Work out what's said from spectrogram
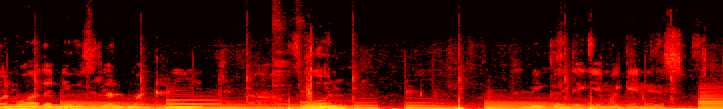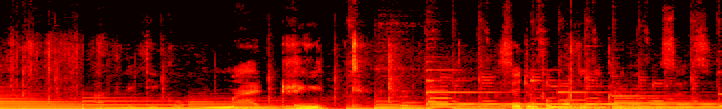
On more other news, Real Madrid uh, won Liga in the game against Atletico Madrid. Stay tuned for more news and Caribbean insights.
